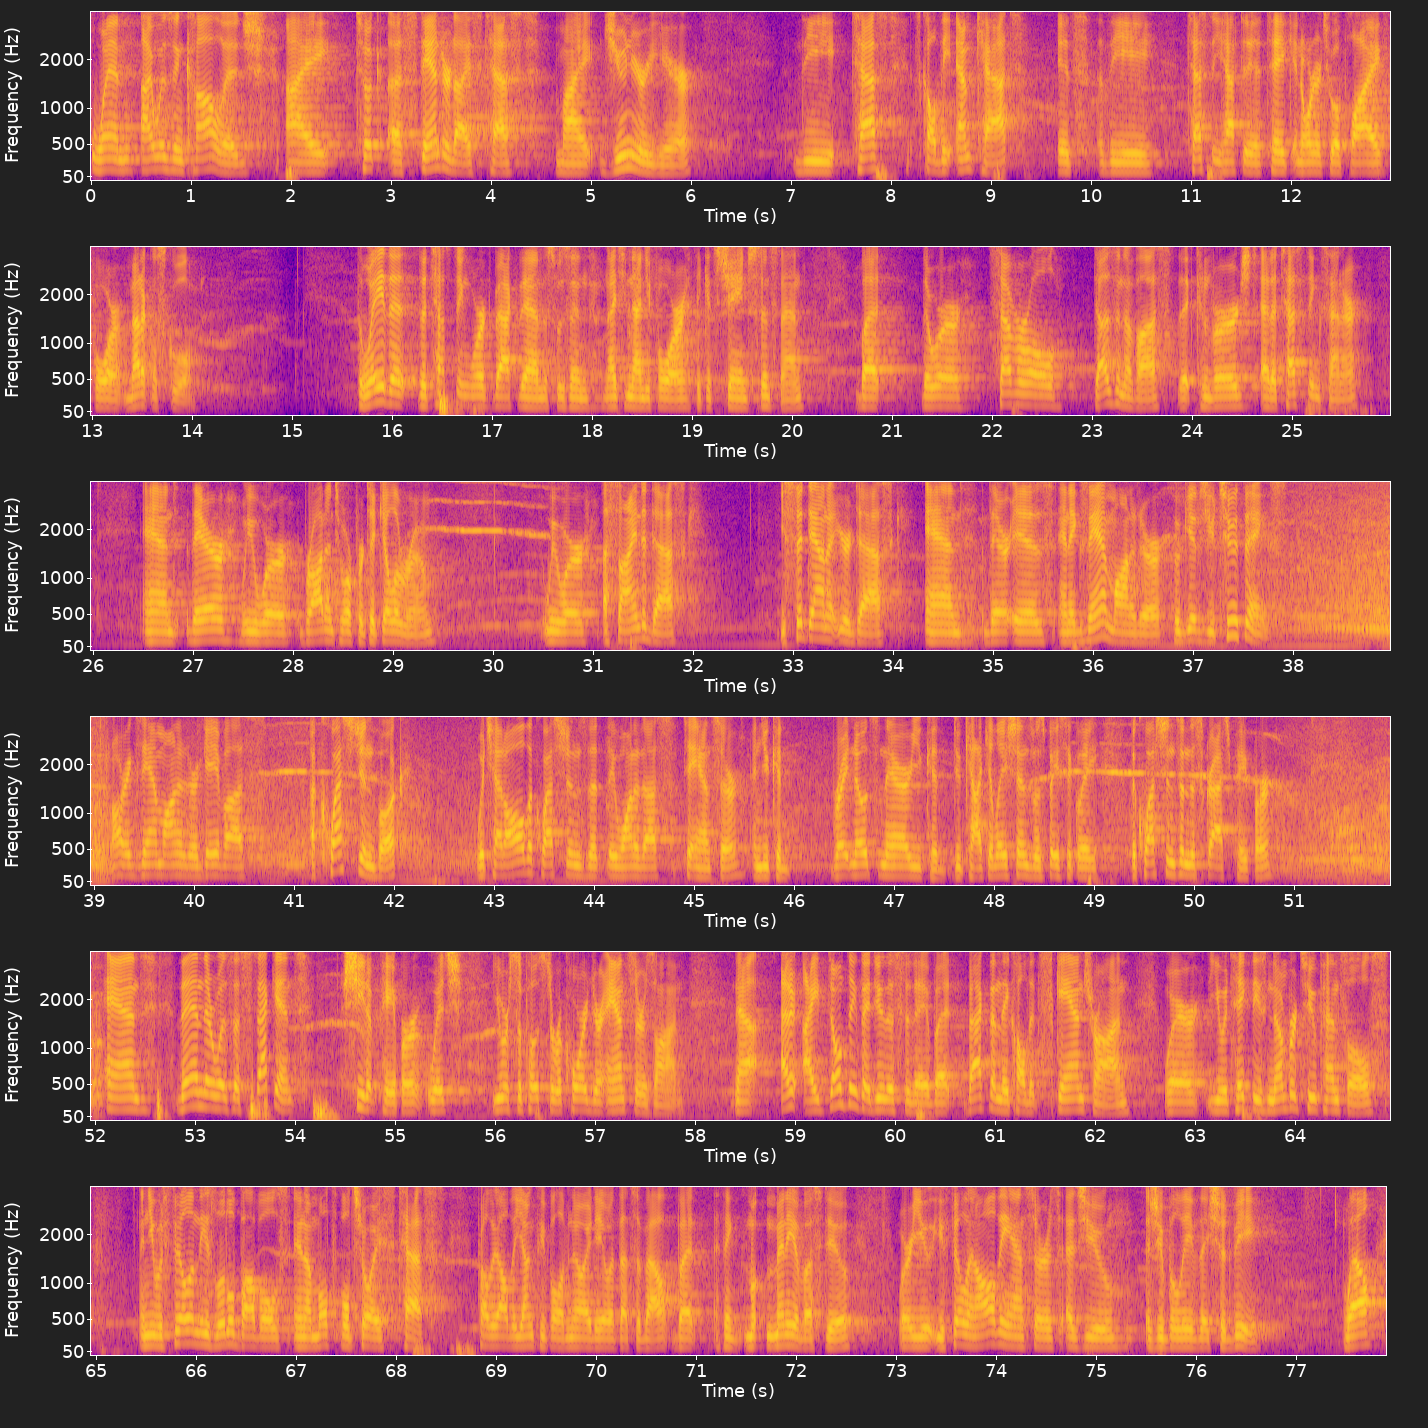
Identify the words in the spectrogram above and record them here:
When I was in college, I took a standardized test my junior year. The test, it's called the MCAT. It's the test that you have to take in order to apply for medical school. The way that the testing worked back then, this was in 1994, I think it's changed since then, but there were several dozen of us that converged at a testing center. And there we were brought into a particular room. We were assigned a desk. You sit down at your desk, and there is an exam monitor who gives you two things. Our exam monitor gave us a question book, which had all the questions that they wanted us to answer, and you could write notes in there, you could do calculations. It was basically the questions in the scratch paper. And then there was a second sheet of paper which you were supposed to record your answers on. Now, I, don't think they do this today, but back then they called it Scantron, where you would take these number two pencils and you would fill in these little bubbles in a multiple choice test. Probably all the young people have no idea what that's about, but I think many of us do, where you, you fill in all the answers as you, as you believe they should be. Well,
